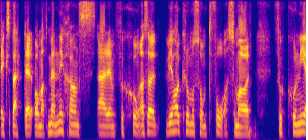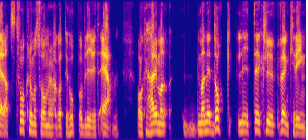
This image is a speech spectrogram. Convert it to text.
experter, om att människans är en funktion, alltså vi har kromosom 2 som har fusionerats. Två kromosomer har gått ihop och blivit en. Och här är man, man är dock lite kluven kring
